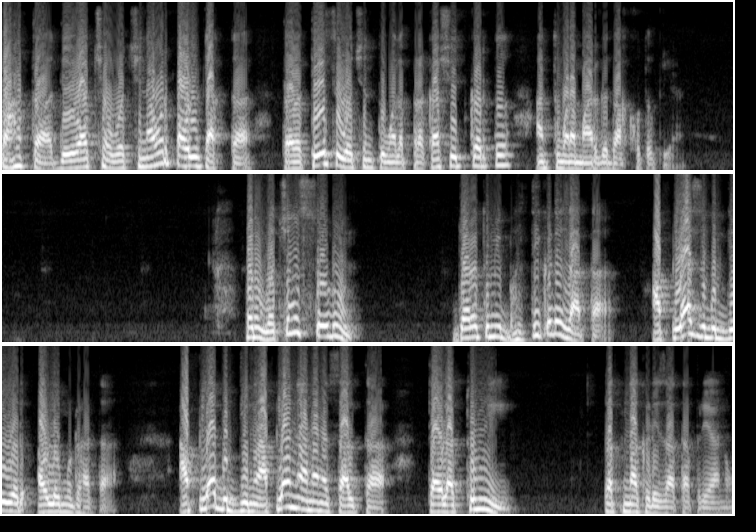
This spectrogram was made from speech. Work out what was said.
पाहता देवाच्या वचनावर पाऊल टाकता तर तेच वचन तुम्हाला प्रकाशित करतं आणि तुम्हाला मार्ग दाखवतो प्रिया पण वचन सोडून ज्याला तुम्ही भलतीकडे जाता आपल्याच बुद्धीवर अवलंबून राहता आपल्या बुद्धीने आपल्या ज्ञानानं चालता त्यावेळेला तुम्ही पत्नाकडे जाता प्रियानो.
